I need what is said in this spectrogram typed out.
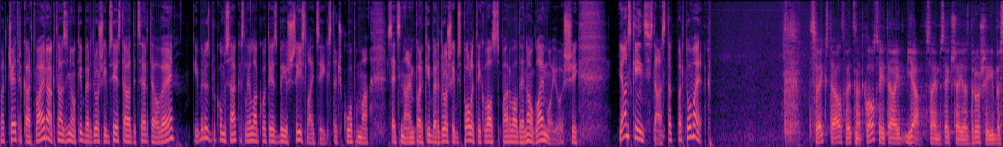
pat četrkārt vairāk, tā ziņo kiberdrošības iestāde CERTLV. Kiberuzbrukumu sekas lielākoties bijušas īslaicīgas, taču kopumā secinājumi par kiberdrošības politiku valsts pārvaldē nav glaimojoši. Jānis Kīns stāsta par to vairāk. Sveiks, tēls, sveicināti klausītāji. Jā, saimnes iekšējās drošības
